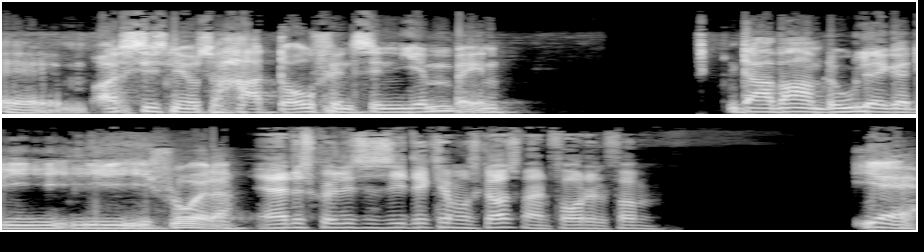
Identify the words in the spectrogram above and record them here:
Mm. Øhm, og sidst nævnt, så har Dolphins en hjemmebane. Der er varmt og ulækkert i, i, i Florida. Ja, det skulle jeg lige så sige. Det kan måske også være en fordel for dem. Ja,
